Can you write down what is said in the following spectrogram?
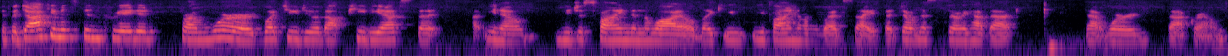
if a document's been created from Word, what do you do about PDFs that, uh, you know, you just find in the wild, like you, you find on a website that don't necessarily have that, that Word background?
